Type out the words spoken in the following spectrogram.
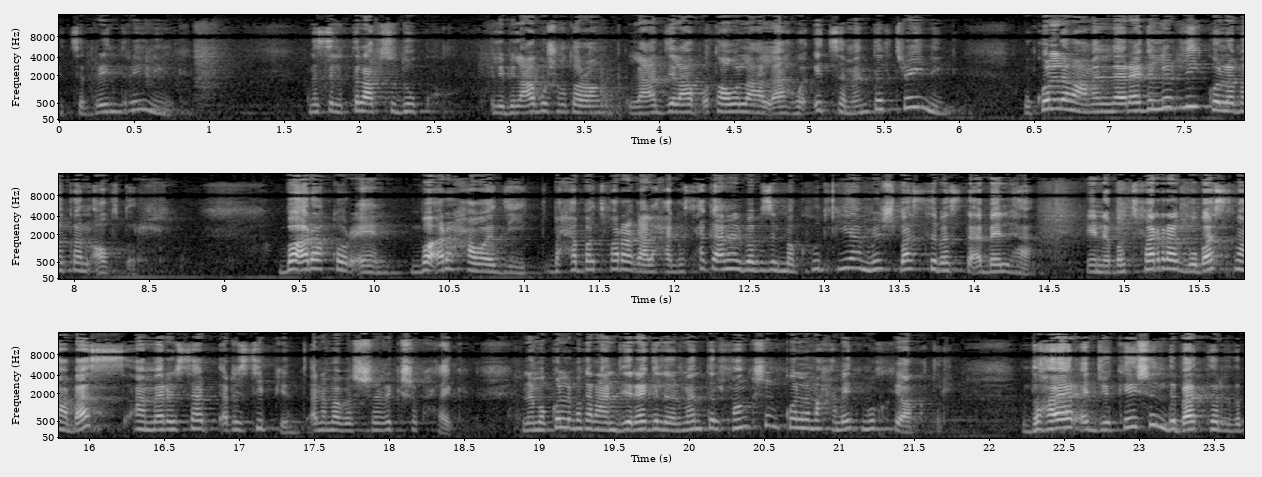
it's brain training الناس اللي بتلعب سودوكو. اللي بيلعبوا شطرنج اللي قاعد يلعب طاولة على القهوة it's mental training وكل ما عملنا regularly كل ما كان أفضل. بقرأ قرآن بقرأ حواديت بحب أتفرج على حاجة. حاجة أنا اللي ببذل مجهود فيها مش بس بستقبلها. يعني بتفرج وبسمع بس أنا recipient أنا ما بشاركش بحاجه إنما كل ما كان عندي regular mental function كل ما حميت مخي أكتر. The higher education the better. The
